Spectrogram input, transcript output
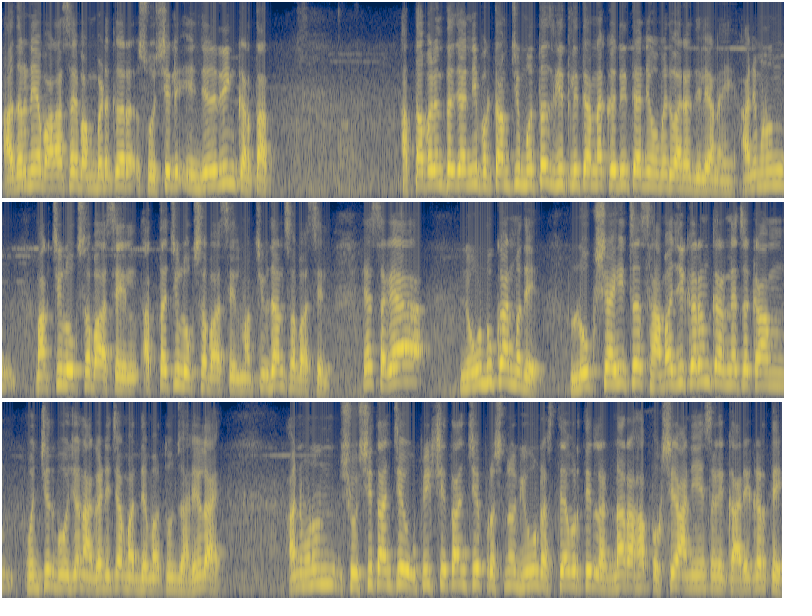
आदरणीय बाळासाहेब आंबेडकर सोशल इंजिनिअरिंग करतात. आत्तापर्यंत ज्यांनी फक्त आमची मतच घेतली त्यांना कधी त्यांनी उमेदवाऱ्या दिल्या नाही. आणि म्हणून मागची लोकसभा असेल आत्ताची लोकसभा असेल मागची विधानसभा असेल या सगळ्या निवडणुकांमध्ये लोकशाहीचं सामाजीकरण करण्याचं काम वंचित बहुजन आघाडीच्या माध्यमातून झालेलं आहे. आणि म्हणून शोषितांचे उपेक्षितांचे प्रश्न घेऊन रस्त्यावरती लढणारा हा पक्ष आणि हे सगळे कार्यकर्ते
